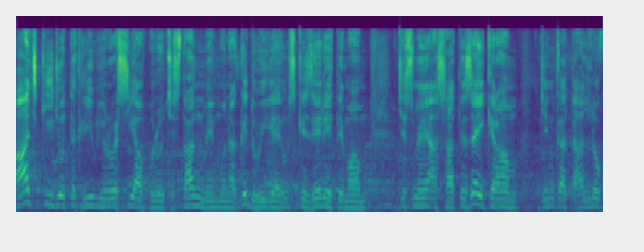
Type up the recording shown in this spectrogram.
आज की जो तकरीब यूनिवर्सिटी ऑफ़ बलूचिस्तान में मनद हुई है, उसके ज़ेर अहतमाम जिसमें इस कराम जिनका ताल्लुक़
